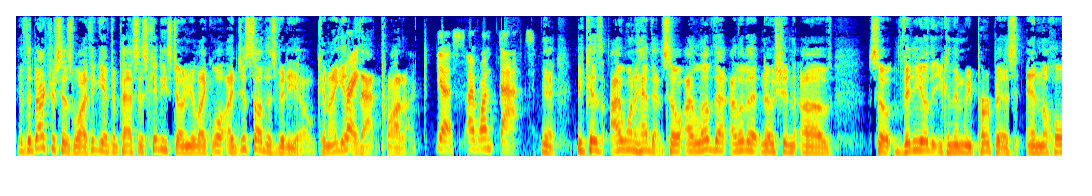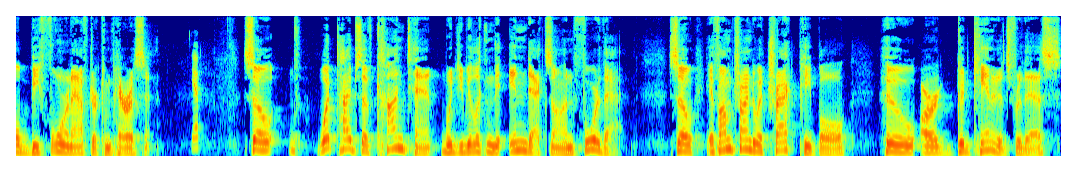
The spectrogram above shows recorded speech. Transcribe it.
if the doctor says, "Well, I think you have to pass this kidney stone," you're like, "Well, I just saw this video. Can I get right. that product?" Yes, I want that. Yeah, because I want to have that. So I love that. I love that notion of so video that you can then repurpose and the whole before and after comparison. Yep. So what types of content would you be looking to index on for that? So if I'm trying to attract people who are good candidates for this,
